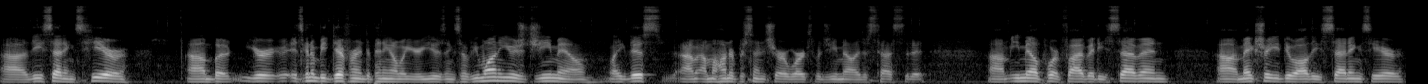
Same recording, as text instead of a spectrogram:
uh, these settings here. Um, but you're it's going to be different depending on what you're using. So if you want to use Gmail like this I'm, I'm 100% sure it works with Gmail. I just tested it. Um, email port 587 uh, make sure you do all these settings here.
